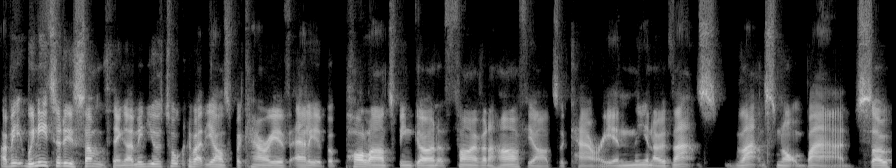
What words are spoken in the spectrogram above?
I mean, we need to do something. I mean, you were talking about the yards per carry of Elliott, but Pollard's been going at five and a half yards a carry, and you know that's that's not bad. So,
